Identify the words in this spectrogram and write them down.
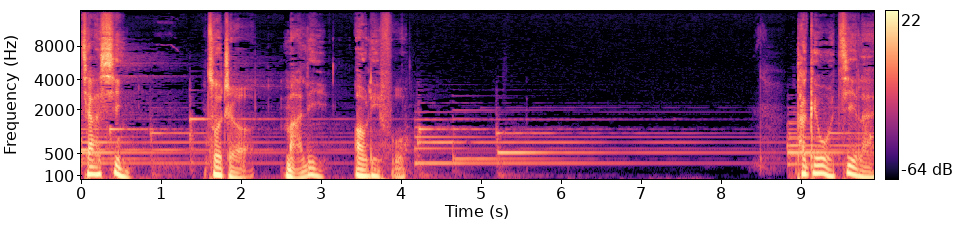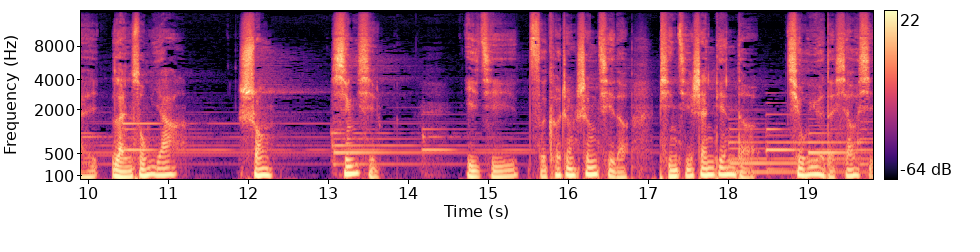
家信，作者玛丽·奥利弗。他给我寄来蓝松鸦、霜、星星，以及此刻正升起的贫瘠山巅的秋月的消息。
